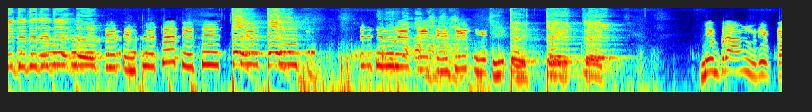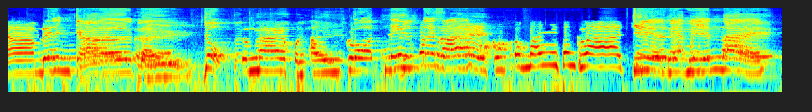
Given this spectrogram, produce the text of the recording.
ទៅទៅទៅទៅទៅទៅទៅទៅទៅទៅទៅទៅទៅទៅមានប្រាំងរៀបការដេញកើតទៅយកដំណើរបងអើគាត់មានតែស្រែគុំថ្មីទាំងខ្លាចជាអ្នកមានដែរ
